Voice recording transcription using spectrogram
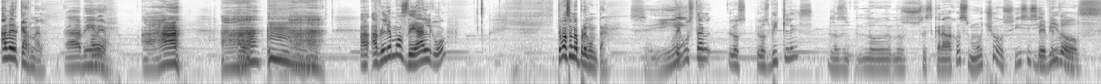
A ver, carnal. A A ver. Ah, ah, ah. ha- hablemos de algo. Te voy a una pregunta. Sí. ¿Te gustan los, los Beatles? Los, los, los escarabajos? Mucho, sí, sí, sí. The tengo- Beatles.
